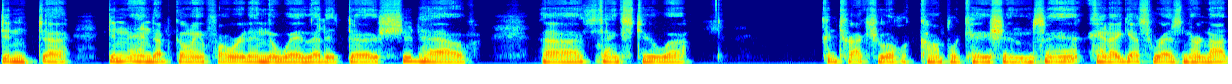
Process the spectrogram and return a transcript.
didn't didn't end up going forward in the way that it should have, thanks to contractual complications and, and I guess Reznor not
